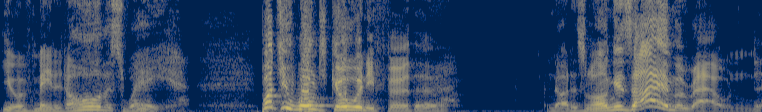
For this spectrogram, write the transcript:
You have made it all this way. But you won't go any further. Not as long as I am around.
